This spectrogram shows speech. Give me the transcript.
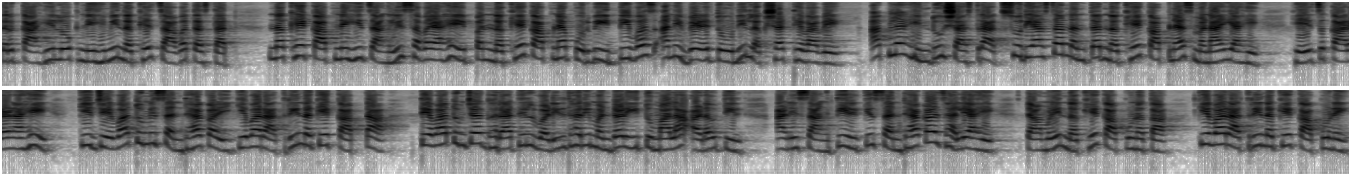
तर काही लोक नेहमी नखे चावत असतात. नखे कापणे ही चांगली सवय आहे पण नखे कापण्यापूर्वी दिवस आणि वेळ दोन्ही लक्षात ठेवावे. आपल्या हिंदू शास्त्रात सूर्यास्तानंतर नखे कापण्यास मनाई आहे. हेच कारण आहे की जेव्हा तुम्ही संध्याकाळी किंवा रात्री नखे कापता तेव्हा तुमच्या घरातील वडीलधारी मंडळी तुम्हाला अडवतील आणि सांगतील की संध्याकाळ झाली आहे त्यामुळे नखे कापू नका किंवा रात्री नखे कापू नये.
